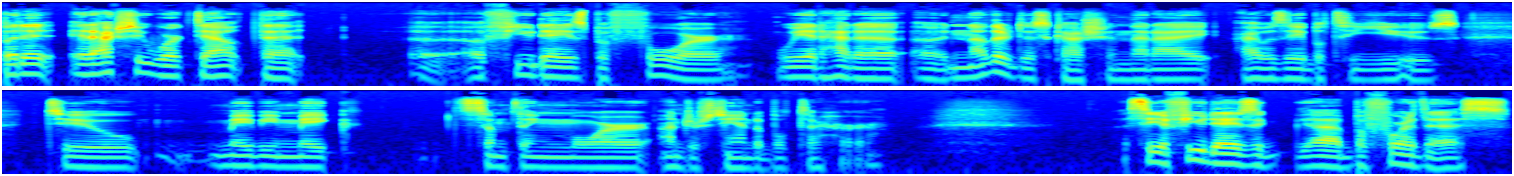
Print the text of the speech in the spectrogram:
but it, it actually worked out that uh, a few days before we had had a, another discussion that I, I was able to use to maybe make something more understandable to her. See, a few days uh, before this,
